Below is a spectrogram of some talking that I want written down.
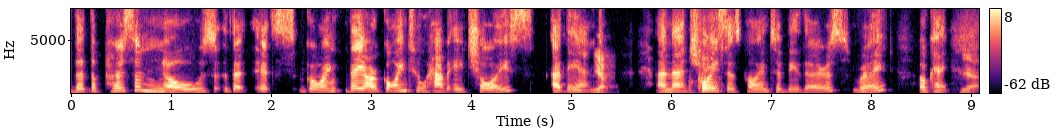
that the person knows that it's going, they are going to have a choice at the end. Yep. And that of choice course. is going to be theirs, right? Okay. Yeah.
